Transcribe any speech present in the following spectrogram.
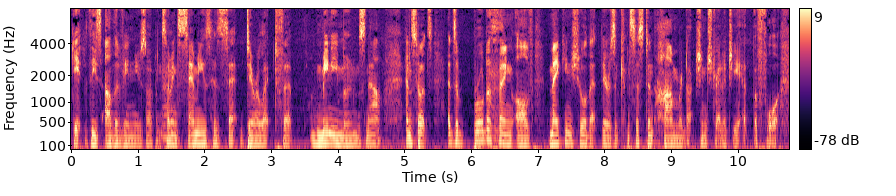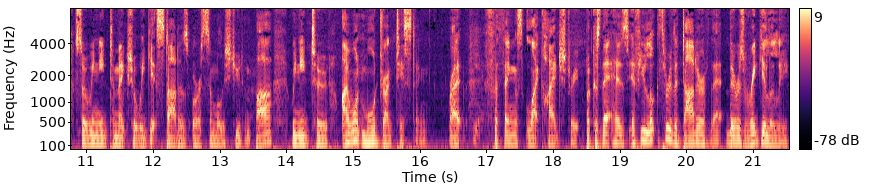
get these other venues open. Mm. So I mean, Sammy's has sat derelict for many moons now. And so it's it's a broader mm. thing of making sure that there is a consistent harm reduction strategy at the fore. So we need to make sure we get starters or a similar student bar. We need to I want more drug testing right? Yeah. For things like Hyde Street, because that has, if you look through the data of that, there is regularly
